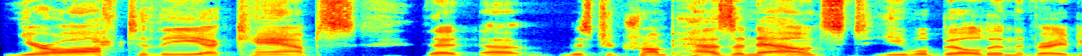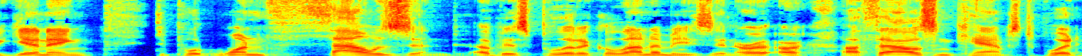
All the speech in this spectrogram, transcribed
you're off to the uh, camps that uh, Mr. Trump has announced he will build in the very beginning to put 1,000 of his political enemies in, or, or a thousand camps to put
